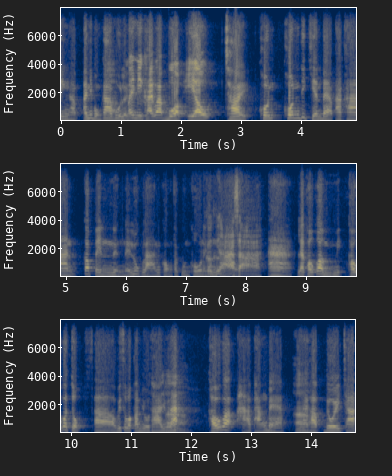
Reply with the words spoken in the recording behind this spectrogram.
ริง ๆ ครับ อันนี้ผมกล้าพูดเลย ไม่มีใครว่าบวกเอียว ใช่คนคนที่เขียนแบบอาคารก็เป็นหนึ่งในลูกหลานของตระกูลโค้งในก็ทุ่งคือยาวอาสา อ่า แล้วเขาก็มีเขาก็จบอ่าวิศวกรรมโยธาอยู่แล้ว อ่าเขาก็หาผังแบบอ่านนะครับ โดยใช้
